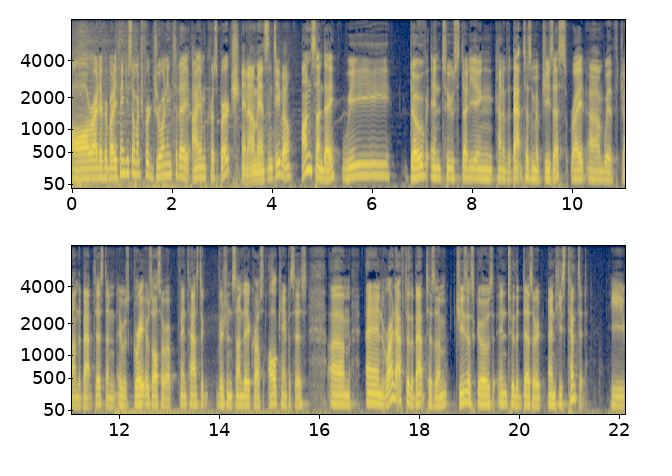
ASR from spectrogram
All right, everybody. Thank you so much for joining today. I am Chris Birch. And I'm Anson Tebow. On Sunday, we dove into studying kind of the baptism of Jesus, right, um, with John the Baptist, and it was great. It was also a fantastic Vision Sunday across all campuses. Um, and right after the baptism, Jesus goes into the desert and he's tempted he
